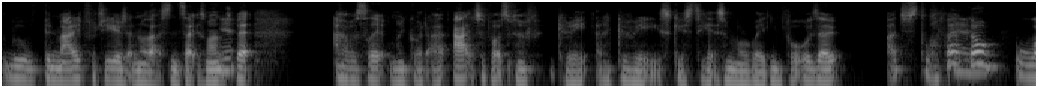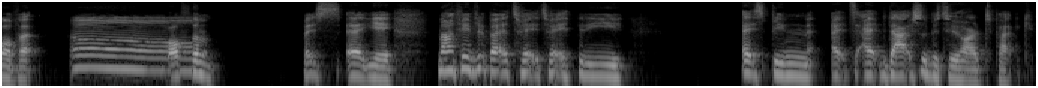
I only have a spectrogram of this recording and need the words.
we've been married for two years. I know that's in six months, Yeah. but I was like, oh my God, I actually thought to myself, great, a great excuse to get some more wedding photos out. I just love it. Yeah. Oh, love it. Oh. Love them. But it's, uh, yeah, my favourite bit of 2023, it's been, it's, it would actually be too hard to pick.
